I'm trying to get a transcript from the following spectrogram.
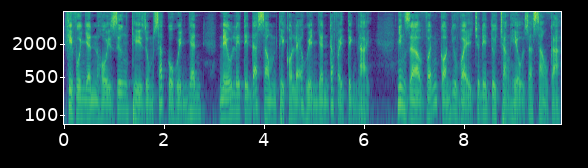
Khi phu nhân hồi dương thì dùng xác của huyền nhân, Nếu lễ tế đã xong Thì có lẽ huyền nhân đã phải tỉnh lại. Nhưng giờ vẫn còn như vậy Cho nên tôi chẳng hiểu ra sao cả.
